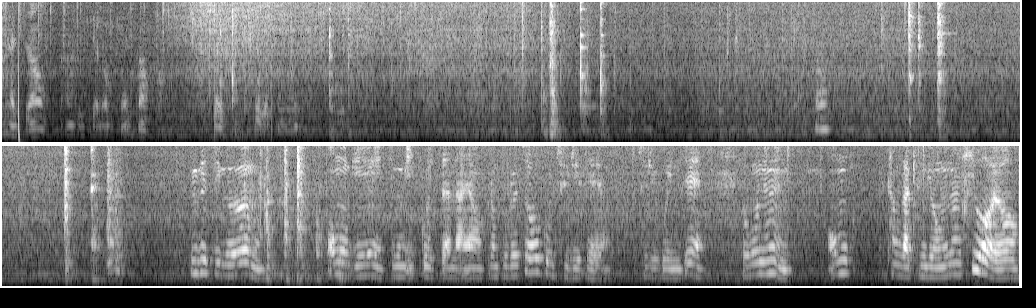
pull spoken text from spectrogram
익어가죠? 아, 이렇게 해서 네, 먹어줍니다. 그래서 이게 지금 어묵이 지금 익고 있잖아요. 그럼 불을 조금 줄이세요. 줄이고 이제 요거는 어묵탕 같은 경우는 쉬워요.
